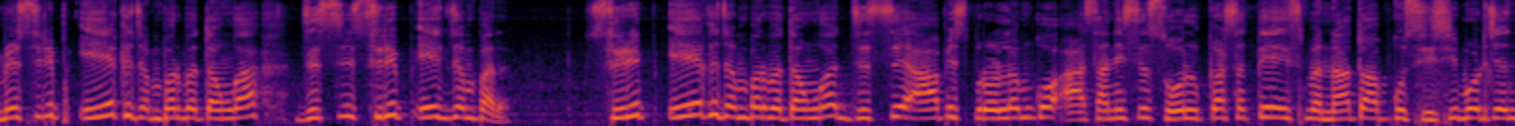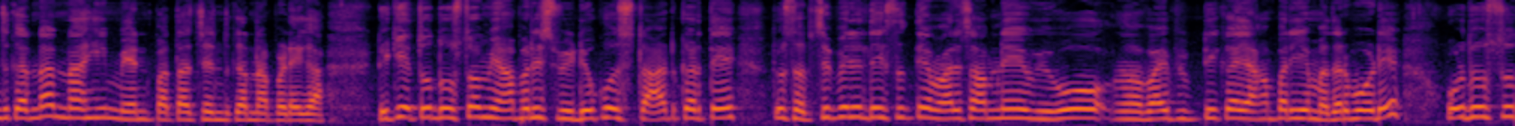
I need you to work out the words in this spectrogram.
मैं सिर्फ़ एक जंपर बताऊँगा जिससे सिर्फ़ एक जंपर सिर्फ़ एक जंपर बताऊँगा जिससे आप इस प्रॉब्लम को आसानी से सोल्व कर सकते हैं। इसमें ना तो आपको सीसी बोर्ड चेंज करना, ना ही मेन पता चेंज करना पड़ेगा। ठीक है तो दोस्तों हम यहाँ पर इस वीडियो को स्टार्ट करते हैं। तो सबसे पहले देख सकते हैं हमारे सामने वीवो वाई फिफ्टी का यहाँ पर ये मदरबोर्ड है। और दोस्तों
